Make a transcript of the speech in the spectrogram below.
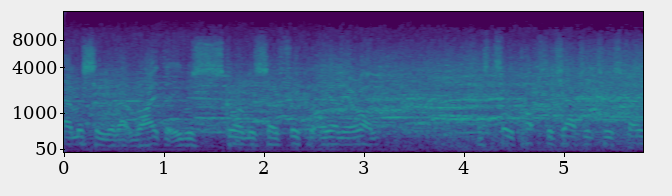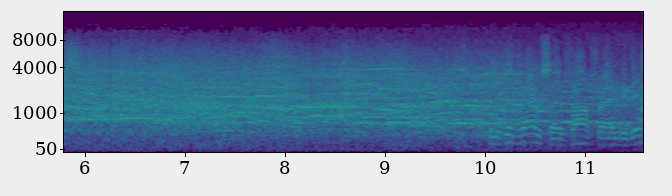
And uh, That right that he was scoring with so frequently earlier on. As Till pops the jabs into his face. Been a good round so far for Andy this.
